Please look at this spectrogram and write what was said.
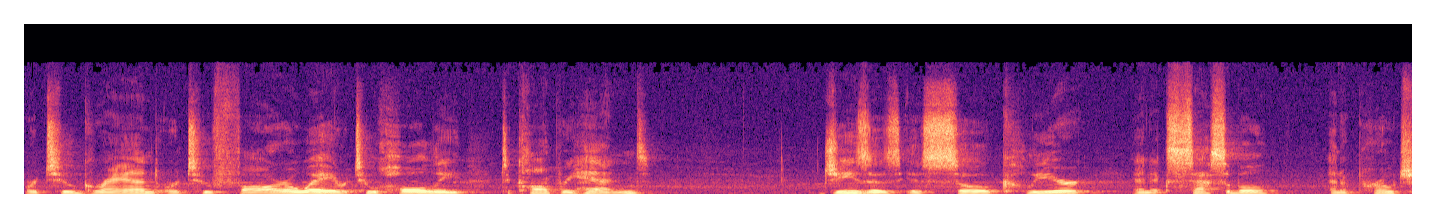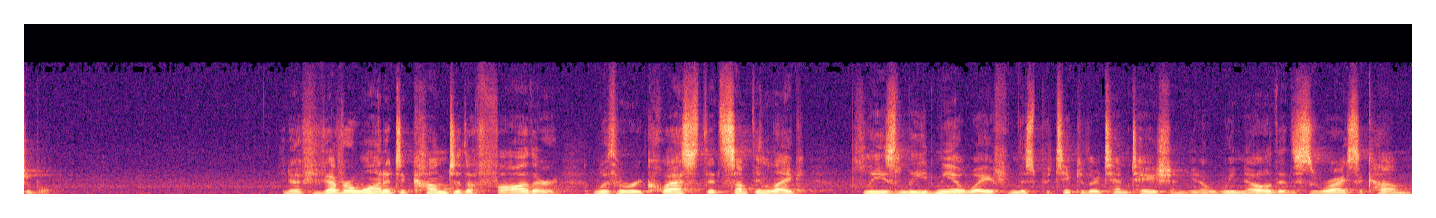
or too grand or too far away or too holy to comprehend, Jesus is so clear and accessible and approachable. You know, if you've ever wanted to come to the Father with a request that's something like, please lead me away from this particular temptation, you know, we know that this is where I succumb.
